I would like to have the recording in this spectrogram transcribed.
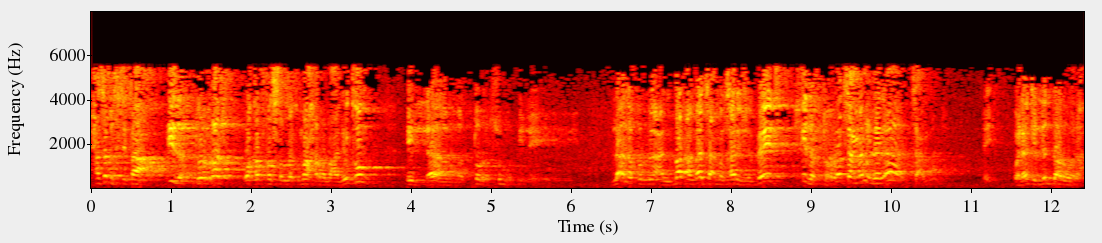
حسب استطاعة. إذا اضطرت وقد فصل لكم ما حرم عليكم إلا ما اضطرتم إليه. لا نقول لا المرأة ما تعمل خارج البيت. إذا اضطرت تعمل ولا لا؟ تعمل. إيه، ولكن للضرورة.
